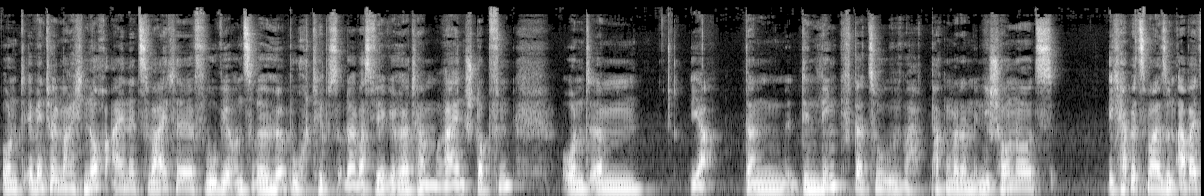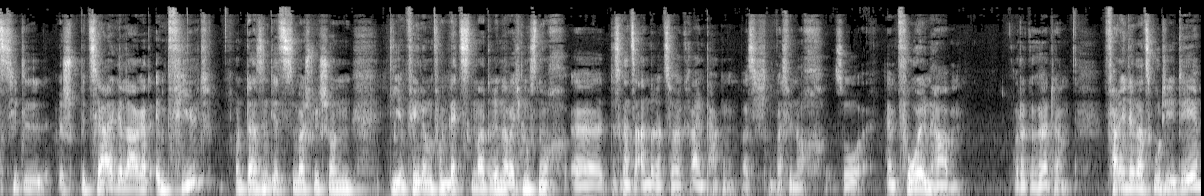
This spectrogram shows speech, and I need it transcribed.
Und eventuell mache ich noch eine zweite, wo wir unsere Hörbuchtipps oder was wir gehört haben reinstopfen. Und ähm, ja, dann den Link dazu packen wir dann in die Show Notes. Ich habe jetzt mal so einen Arbeitstitel spezial gelagert, empfiehlt. Und da sind jetzt zum Beispiel schon die Empfehlungen vom letzten Mal drin, aber ich muss noch äh, das ganze andere Zeug reinpacken, was, ich, was wir noch so empfohlen haben oder gehört haben. Fand ich eine ganz gute Idee,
